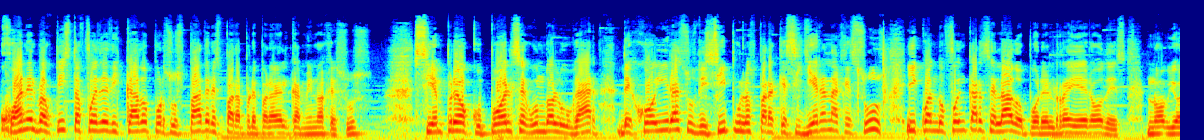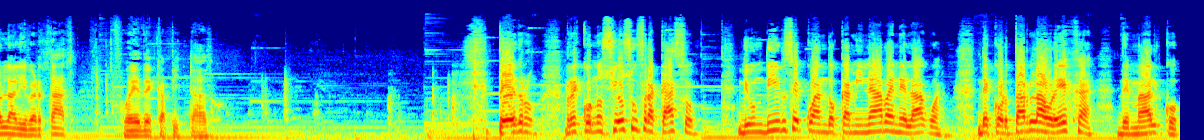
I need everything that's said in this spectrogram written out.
Juan el Bautista fue dedicado por sus padres para preparar el camino a Jesús. Siempre ocupó el segundo lugar, dejó ir a sus discípulos para que siguieran a Jesús y cuando fue encarcelado por el rey Herodes no vio la libertad, fue decapitado. Pedro reconoció su fracaso de hundirse cuando caminaba en el agua, de cortar la oreja de Malco,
